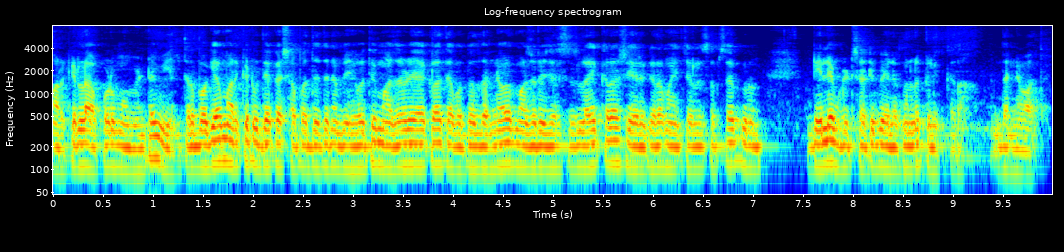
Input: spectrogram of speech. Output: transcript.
मार्केटला अपवर्ड मोमेंटम येईल. तर बघूया मार्केट उद्या कशा पद्धतीने बिहेव होते. माझा व्हिडिओ ऐकला त्याबद्दल धन्यवाद. माझा व्हिडिओ जास्तीत लाईक करा शेअर करा माझ्या चॅनल सबस्क्राईब करून डेली अपडेटसाठी बेलायकॉनला क्लिक करा. धन्यवाद.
